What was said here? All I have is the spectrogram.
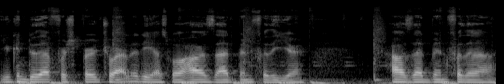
you can do that for spirituality as well. How has that been for the year? how's that been for the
